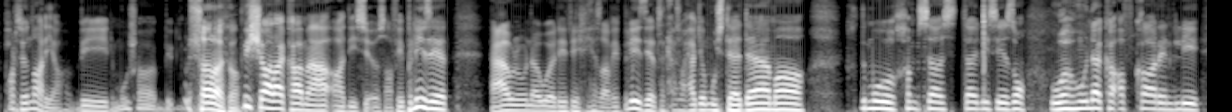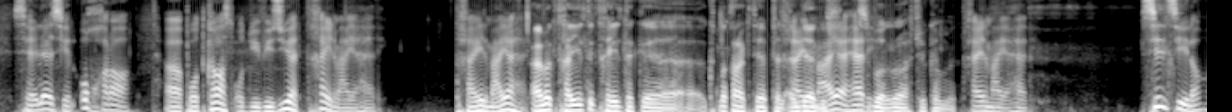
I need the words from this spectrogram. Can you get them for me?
البارتناريا بالمشا ب- الشراكة. بالشراكة مع ادي سي أو صافي بليزير. عاونونا والديني صافي بليزير. تنحسوا حاجة مستدامة. خدموا خمسة ستة les saisons. وهناك أفكار لسلاسل أخرى. آه بودكاست audiovisuel تخيل معايا هذه. تخيل معايا هذه. عباك تخيلتك تخيلتك آه، كنت نقرأ كتاب تاع تخيل الأندلس. معايا هذه. أصبر روح كمل. تخيل معايا هذه. سلسلة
